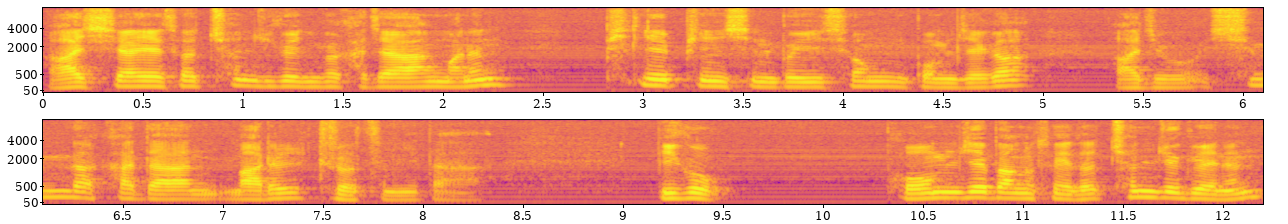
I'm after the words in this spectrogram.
아시아에서 천주교 인구가 가장 많은 필리핀 신부의 성범죄가 아주 심각하다는 말을 들었습니다. 미국 범죄 방송에서 천주교회는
